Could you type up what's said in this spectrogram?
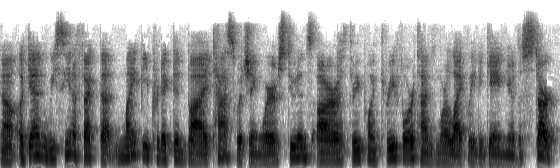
Now, again, we see an effect that might be predicted by task switching, where students are 3.34 times more likely to game near the start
